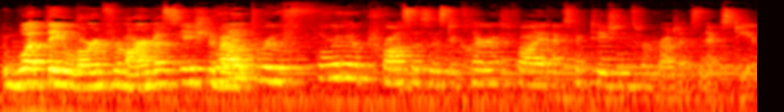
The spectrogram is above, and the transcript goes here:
what they learned from our investigation Run about through further processes to clarify expectations for projects next year.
